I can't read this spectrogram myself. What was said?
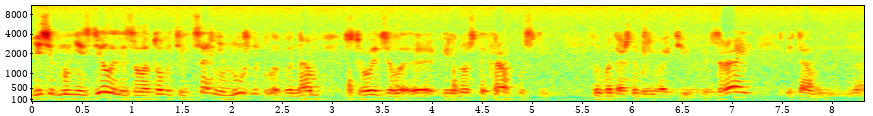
если бы мы не сделали золотого тельца, не нужно было бы нам строить э, переносный храм в пустыне. Мы бы должны были войти в Израиль, и там на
